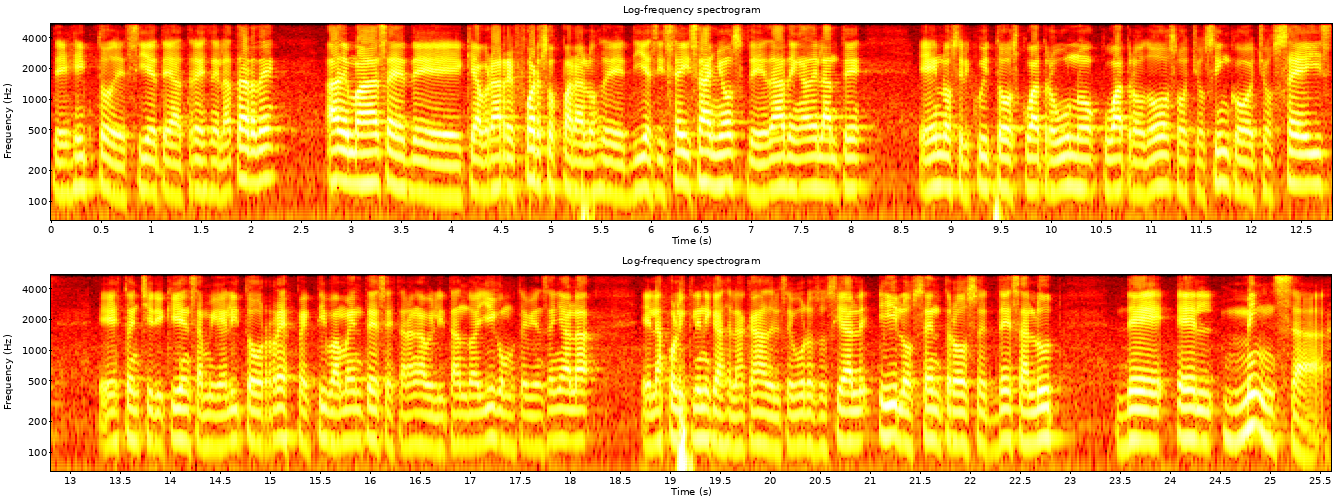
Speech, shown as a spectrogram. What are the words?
de Egipto de 7 a 3 de la tarde además eh, de que habrá refuerzos para los de 16 años de edad en adelante en los circuitos 4.1, 4.2, 8.5, 8.6, esto en Chiriquí, en San Miguelito respectivamente, se estarán habilitando allí, como usted bien señala, las policlínicas de la Caja del Seguro Social y los centros de salud de el MINSA.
